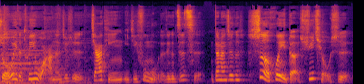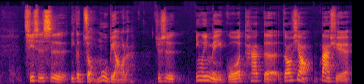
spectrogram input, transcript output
所谓的推娃呢，就是家庭以及父母的这个支持。当然，这个社会的需求是，其实是一个总目标了，就是。因为美国它的高校大学，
